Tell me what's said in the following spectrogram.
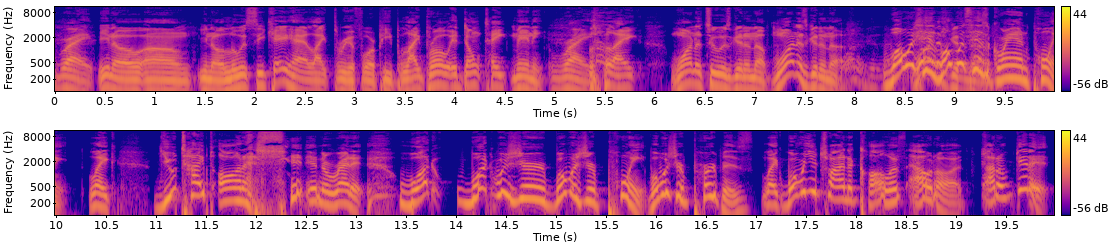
Right. You know, um, you know, Louis C.K. had like three or four people. Like, bro, it don't take many. Right. like one or two is good enough. One is good enough. What was One his What was his grand point? Like you typed all that shit into Reddit. What What was your What was your point? What was your purpose? Like what were you trying to call us out on? I don't get it.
